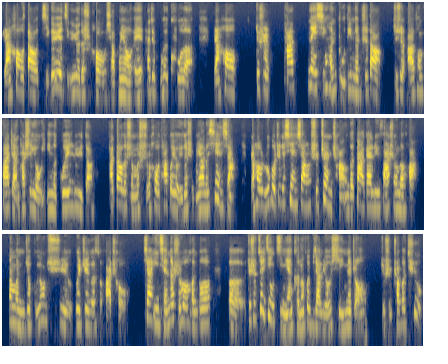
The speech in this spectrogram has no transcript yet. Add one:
然后到几个月、几个月的时候，小朋友哎他就不会哭了。然后就是他内心很笃定的知道，就是儿童发展它是有一定的规律的。他到了什么时候，他会有一个什么样的现象？然后如果这个现象是正常的，大概率发生的话。”那么你就不用去为这个所发愁。像以前的时候，很多呃，就是最近几年可能会比较流行那种，就是 trouble two，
